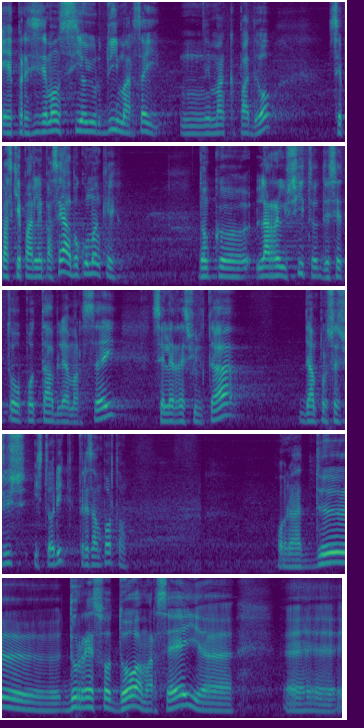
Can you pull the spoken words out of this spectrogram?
Et précisément si aujourd'hui Marseille ne manque pas d'eau, c'est parce que par le passé a beaucoup manqué. Donc euh, la réussite de cette eau potable à Marseille, c'est le résultat d'un processus historique très important. On a deux, deux réseaux d'eau à Marseille. Euh, euh,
